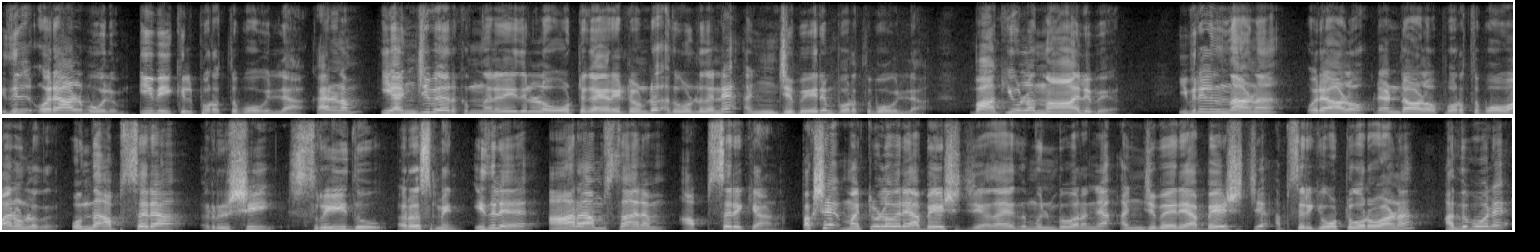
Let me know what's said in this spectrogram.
ഇതിൽ ഒരാൾ പോലും ഈ വീക്കിൽ പുറത്തു പോവില്ല. കാരണം ഈ അഞ്ചു പേർക്കും നല്ല രീതിയിലുള്ള വോട്ട് കയറിയിട്ടുണ്ട്. അതുകൊണ്ട് തന്നെ അഞ്ചു പേരും പുറത്തു പോവില്ല. ബാക്കിയുള്ള നാല് പേർ ഇവരിൽ നിന്നാണ് ഒരാളോ രണ്ടാളോ പുറത്തു പോവാനുള്ളത്. ഒന്ന് അപ്സര ഋഷി ശ്രീതു റസ്മിൻ. ഇതിൽ ആറാം സ്ഥാനം അപ്സരയ്ക്കാണ്. പക്ഷേ മറ്റുള്ളവരെ അപേക്ഷിച്ച് അതായത് മുൻപ് പറഞ്ഞ അഞ്ചു പേരെ അപേക്ഷിച്ച് അപ്സരയ്ക്ക് വോട്ട് കുറവാണ്. അതുപോലെ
